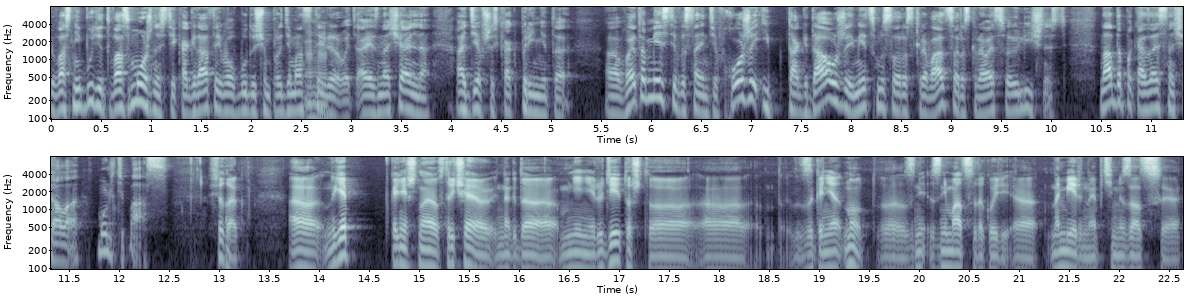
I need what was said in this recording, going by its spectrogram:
И у вас не будет возможности когда-то его в будущем продемонстрировать. А изначально, одевшись как принято а, в этом месте, вы станете вхожи, и тогда уже имеет смысл раскрываться, раскрывать свою личность. Надо показать сначала мультипас. Все так. А, ну, я, конечно, встречаю иногда мнение людей, то, что а, загоня... ну, а, зани- заниматься такой а, намеренной оптимизацией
